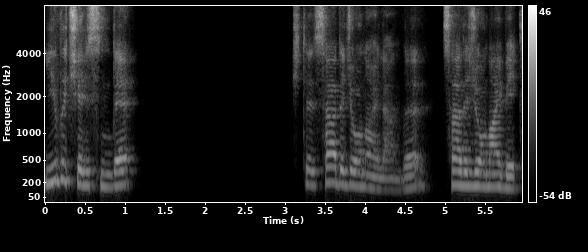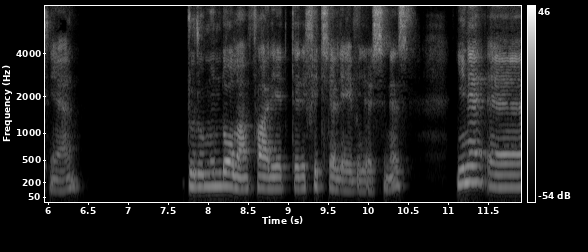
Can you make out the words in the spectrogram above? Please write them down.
yıl içerisinde işte sadece onaylandı, sadece onay bekleyen, durumunda olan faaliyetleri filtreleyebilirsiniz. Yine e,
